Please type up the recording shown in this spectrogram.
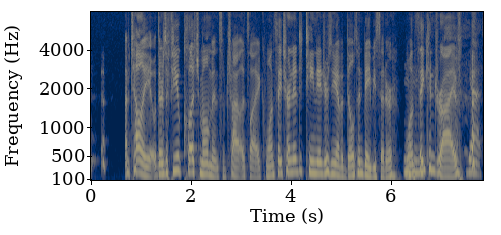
I'm telling you, there's a few clutch moments of child. It's like once they turn into teenagers and you have a built-in babysitter, once Mhm. they can drive Yes.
